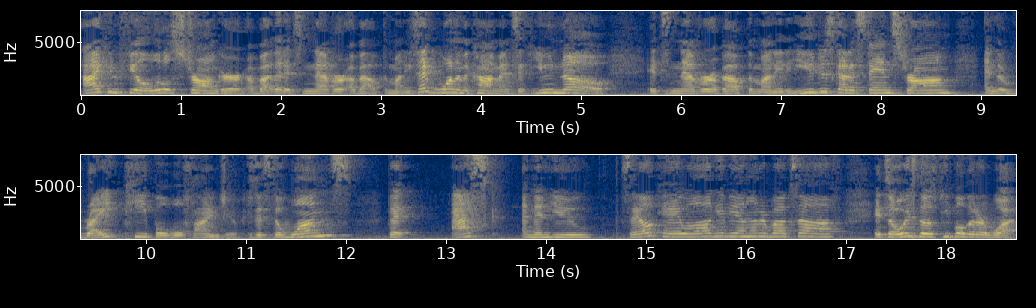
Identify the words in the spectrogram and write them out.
I can feel a little stronger about that it's never about the money? Type one in the comments if you know it's never about the money, that you just got to stand strong and the right people will find you. Because it's the ones that ask and then you say, okay, well, I'll give you a hundred bucks off. It's always those people that are what?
